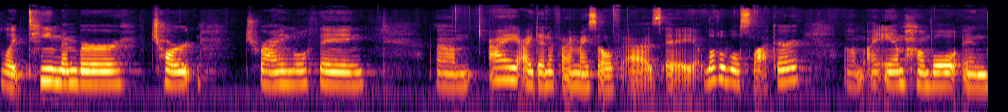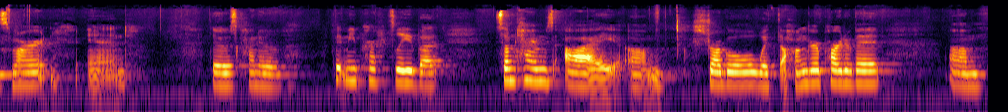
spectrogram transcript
like team member chart triangle thing. Um, I identify myself as a lovable slacker. Um, I am humble and smart, and those kind of fit me perfectly, but sometimes I um, struggle with the hunger part of it. Um,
